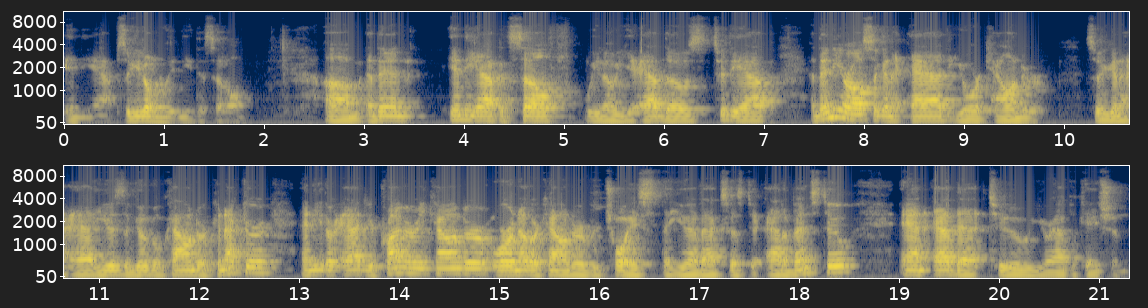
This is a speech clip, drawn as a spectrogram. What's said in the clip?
in the app. So you don't really need this at all. Um, and then in the app itself, you know, you add those to the app. And then you're also going to add your calendar. So you're going to add, use the Google Calendar connector and either add your primary calendar or another calendar of your choice that you have access to add events to and add that to your application.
